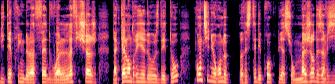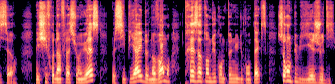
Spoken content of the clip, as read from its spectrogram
du tapering de la Fed voient l'affichage d'un calendrier de hausse des taux continueront de rester des préoccupations majeures des investisseurs. Les chiffres d'inflation US, le CPI de novembre, très attendus compte tenu du contexte, seront publiés jeudi.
